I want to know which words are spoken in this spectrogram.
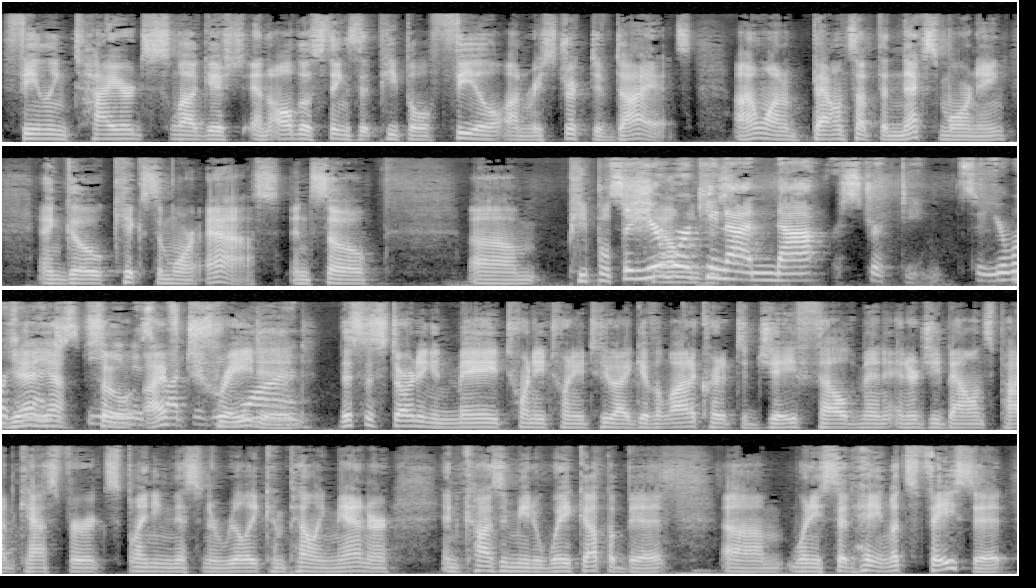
feeling tired, sluggish, and all those things that people feel on restrictive diets. I want to bounce up the next morning and go kick some more ass. And so, um, people. So you're working on not restricting. So you're working yeah, on yeah. just eating so I've traded as you want. This is starting in May 2022. I give a lot of credit to Jay Feldman, Energy Balance Podcast, for explaining this in a really compelling manner and causing me to wake up a bit um, when he said, Hey, let's face it,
